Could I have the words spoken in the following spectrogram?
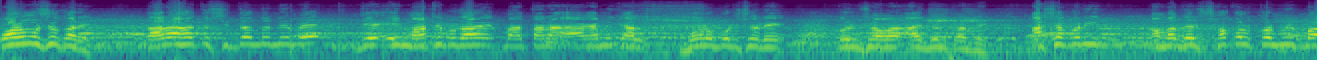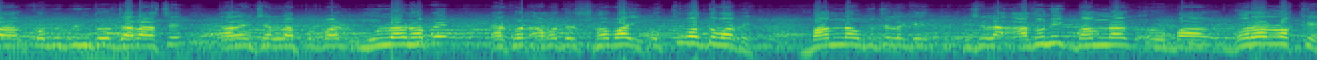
পরামর্শ করে। তারা হয়তো সিদ্ধান্ত নেবে যে এই মাঠে বোধ বা তারা আগামীকাল বড় পরিসরে কর্মী সভার আয়োজন করবে। আশা করি আমাদের সকল কর্মী বা কর্মীবৃন্দ যারা আছে তারা ইনশাল্লাহ প্রপার মূল্যায়ন হবে। এখন আমাদের সবাই ঐক্যবদ্ধভাবে বামনা উপজেলাকে ইনশাল্লাহ আধুনিক বামনা বা গড়ার লক্ষ্যে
